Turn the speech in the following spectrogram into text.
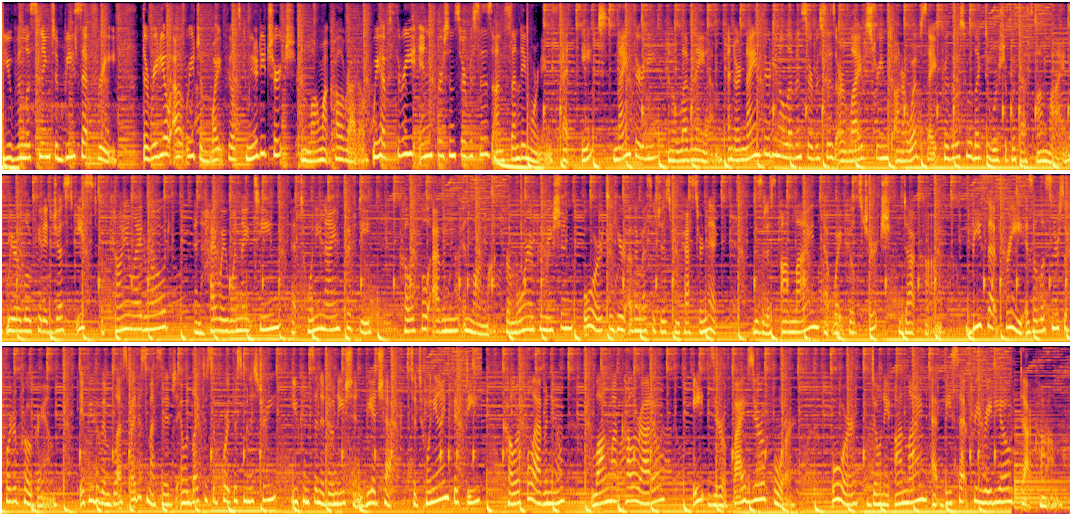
You've been listening to Be Set Free the radio outreach of Whitefields Community Church in Longmont, Colorado. We have three in-person services on Sunday mornings at 8, 9.30, and 11 a.m. And our 9.30 and 11 services are live streamed on our website for those who would like to worship with us online. We are located just east of County Line Road and Highway 119 at 2950 Colorful Avenue in Longmont. For more information or to hear other messages from Pastor Nick, visit us online at whitefieldschurch.com. Be Set Free is a listener supported program. If you have been blessed by this message and would like to support this ministry, you can send a donation via check to 2950 Colorful Avenue, Longmont, Colorado 80504, or donate online at besetfreeradio.com.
